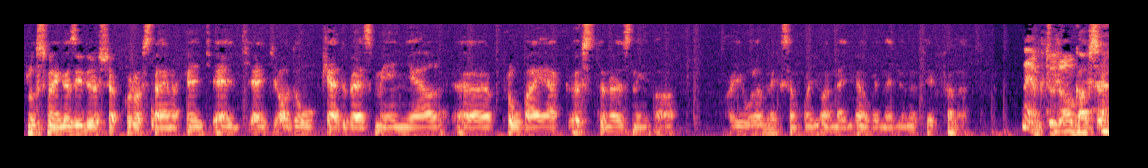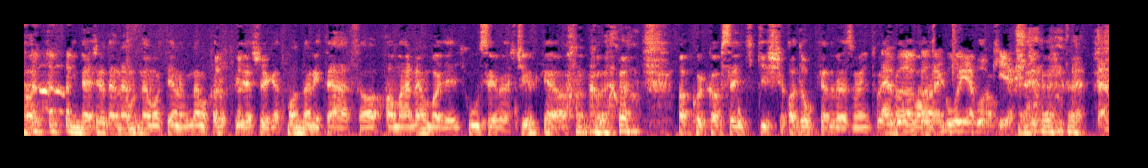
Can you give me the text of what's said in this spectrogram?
plusz még az idősebb korosztálynak egy, egy, egy adó kedvezménnyel próbálják ösztönözni a ha jól emlékszem, hogy van 40 vagy 45 év felett nem tudom. Kapsz, ha, minden esetben nem, nem, nem, nem akarok hülyeséget mondani, tehát ha, ha már nem vagy egy 20 éves csirke, akkor, akkor kapsz egy kis adókedvezményt. Ebből a van, kategóriából kiesünk mindketten.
